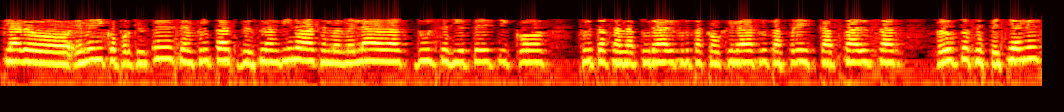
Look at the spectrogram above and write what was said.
Claro, Emérico, porque ustedes en frutas del sur andino hacen mermeladas, dulces dietéticos, frutas al natural, frutas congeladas, frutas frescas, salsas, productos especiales,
